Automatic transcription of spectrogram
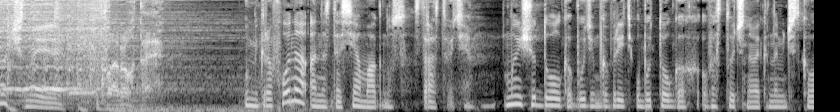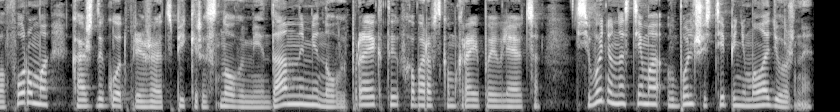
Восточные ворота. У микрофона Анастасия Магнус. Здравствуйте. Мы еще долго будем говорить об итогах Восточного экономического форума. Каждый год приезжают спикеры с новыми данными, новые проекты в Хабаровском крае появляются. Сегодня у нас тема в большей степени молодежная.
